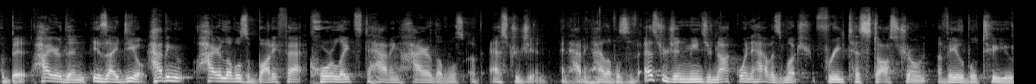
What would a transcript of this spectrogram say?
a bit higher than is ideal. Having higher levels of body fat correlates to having higher levels of estrogen. And having high levels of estrogen means you're not going to have as much free testosterone available to you.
